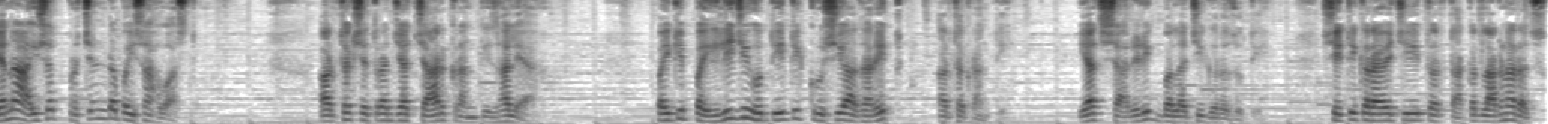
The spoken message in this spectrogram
यांना आयुष्यात प्रचंड पैसा हवा असतो. अर्थक्षेत्रात ज्या चार क्रांती झाल्या पैकी पहिली जी होती ती कृषी आधारित अर्थक्रांती. यात शारीरिक बलाची गरज होती. शेती करायची तर ताकद लागणारच.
